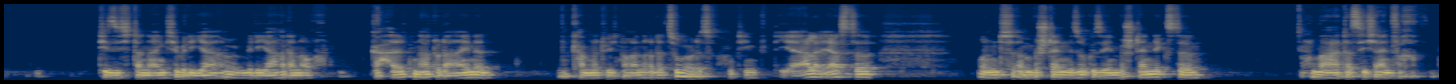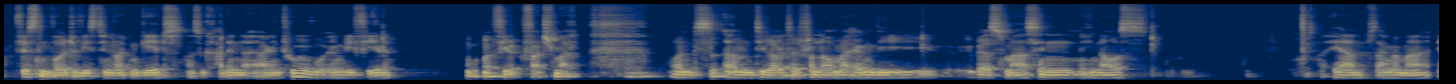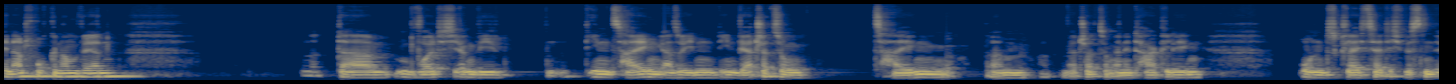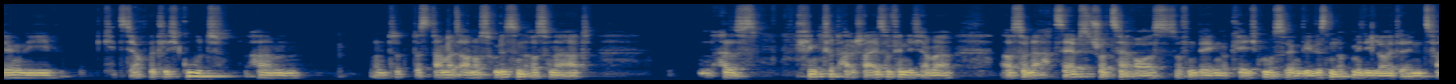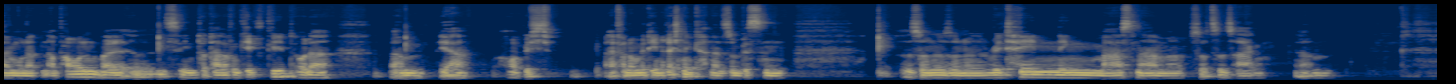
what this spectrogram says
die sich dann eigentlich über die Jahre, über die Jahre dann auch gehalten hat, oder eine, kam natürlich noch andere dazu, aber das war die, die allererste und ähm, beständig, so gesehen beständigste war, dass ich einfach wissen wollte, wie es den Leuten geht. Also gerade in der Agentur, wo irgendwie viel, wo man viel Quatsch macht und ähm, die Leute schon auch mal irgendwie übers Maß hin, hinaus eher, sagen wir mal, in Anspruch genommen werden. Da wollte ich irgendwie ihnen zeigen, also ihnen, ihnen Wertschätzung zeigen, ähm, Wertschätzung an den Tag legen und gleichzeitig wissen irgendwie, geht es dir auch wirklich gut. Ähm, und das damals auch noch so ein bisschen aus so einer Art also es klingt total scheiße, finde ich, aber aus so einer Art Selbstschutz heraus, so von wegen, okay, ich muss irgendwie wissen, ob mir die Leute in zwei Monaten abhauen, weil es ihnen total auf den Keks geht oder ähm, ja, ob ich einfach noch mit ihnen rechnen kann. Also so ein bisschen so eine, so eine Retaining-Maßnahme sozusagen. Ähm,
